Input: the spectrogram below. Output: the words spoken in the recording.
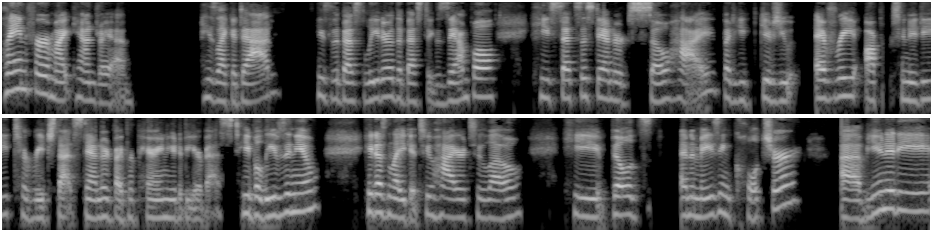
playing for mike candrea he's like a dad he's the best leader the best example he sets the standard so high, but he gives you every opportunity to reach that standard by preparing you to be your best. He believes in you. He doesn't let you get too high or too low. He builds an amazing culture of unity.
